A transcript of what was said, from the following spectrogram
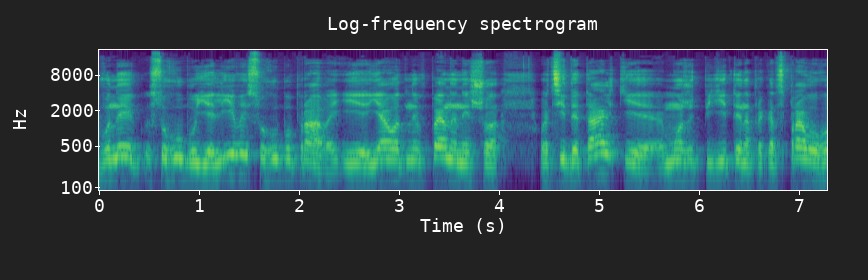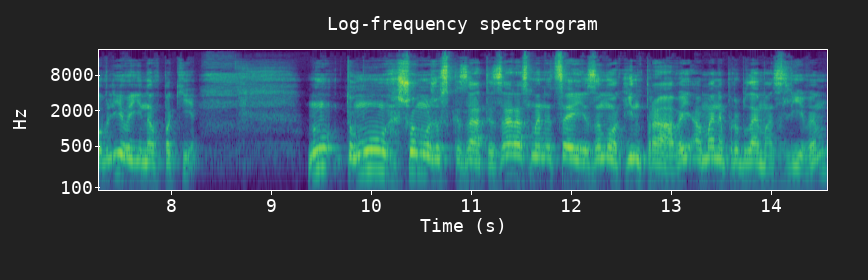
вони сугубо є лівий, сугубо правий. І я от не впевнений, що оці детальки можуть підійти, наприклад, з правого в лівий і навпаки. Ну, тому що можу сказати? Зараз в мене цей замок він правий, а в мене проблема з лівим.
